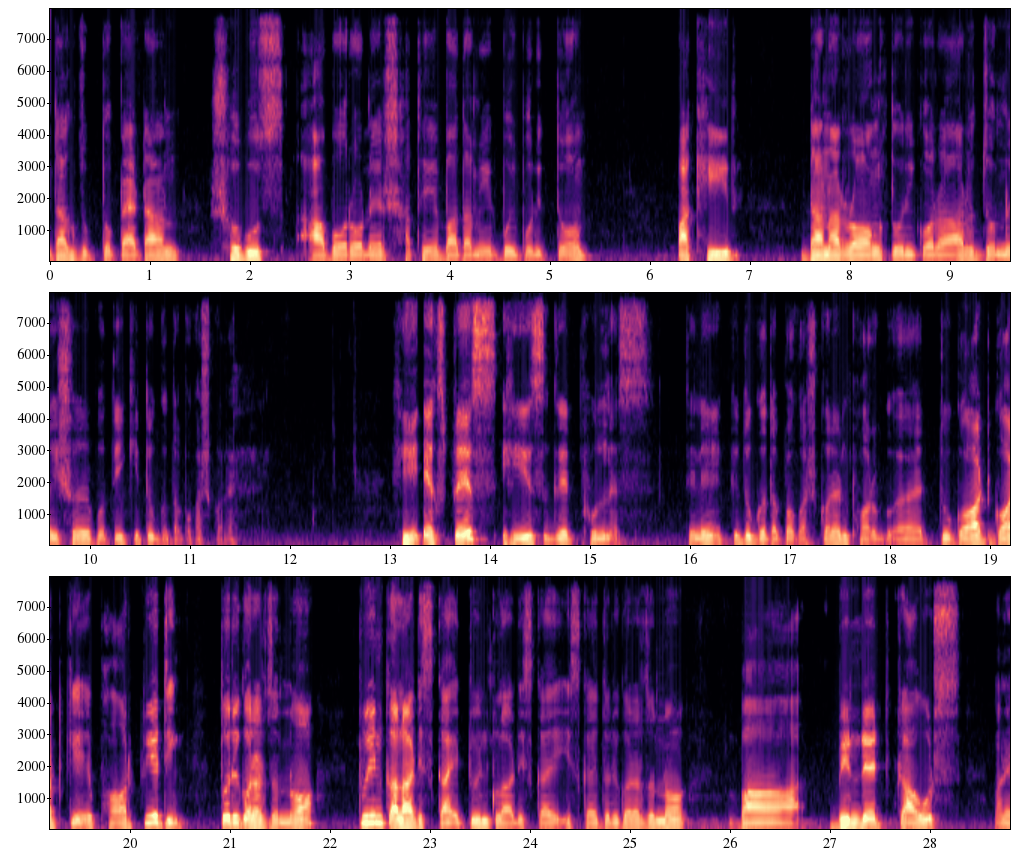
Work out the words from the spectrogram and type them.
দাগযুক্ত প্যাটার্ন, সবুজ আবরণের সাথে বাদামির বৈপরীত্য, পাখির ডানার রং তৈরি করার জন্য ঈশ্বরের প্রতি কৃতজ্ঞতা প্রকাশ করেন। হি এক্সপ্রেস হিজ গ্রেটফুলনেস তিনি কৃতজ্ঞতা প্রকাশ করেন ফর টু গড গডকে ফর ক্রিয়েটিং তৈরি করার জন্য twin coloured sky twin coloured sky sky তৈরি করার জন্য, বা বিনরেড ক্রাউডস মানে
